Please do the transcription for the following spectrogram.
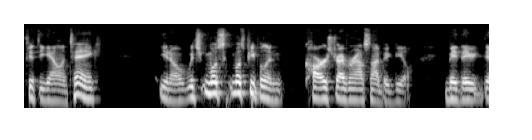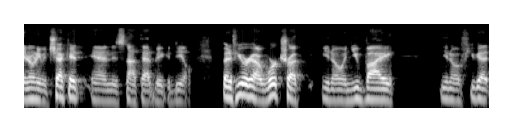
50 gallon tank, you know, which most, most people in cars driving around, it's not a big deal they, they they don't even check it and it's not that big a deal. But if you're a work truck you know and you buy you know if you got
